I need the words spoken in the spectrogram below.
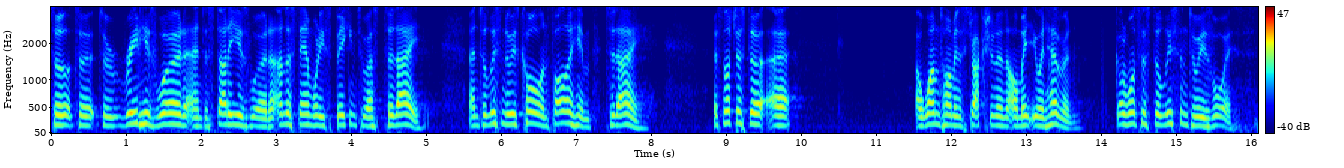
to, to, to read His Word and to study His Word and understand what He's speaking to us today and to listen to His call and follow Him today. It's not just a, a, a one time instruction and I'll meet you in heaven. God wants us to listen to His voice.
